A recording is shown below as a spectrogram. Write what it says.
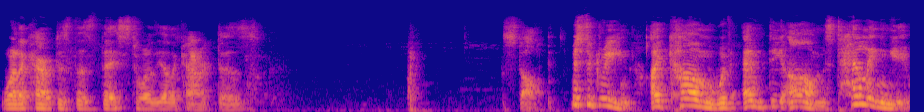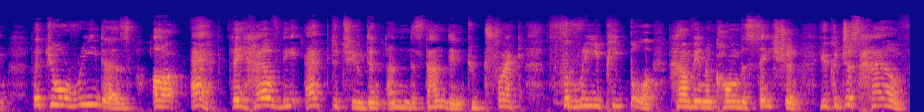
One of the characters does this to one of the other characters. Stop. Mr. Greene, I come with empty arms, telling you that your readers are apt. They have the aptitude and understanding to track three people having a conversation. You could just have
